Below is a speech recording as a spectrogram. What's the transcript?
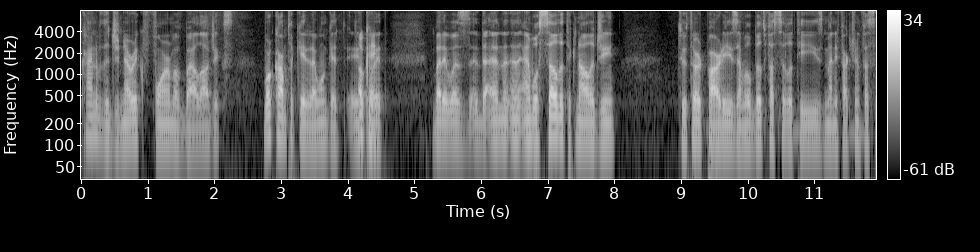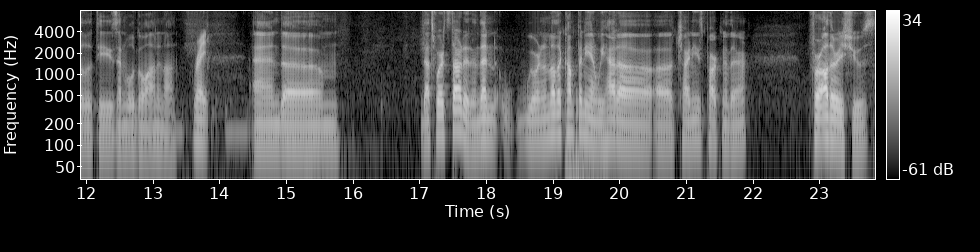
kind of the generic form of biologics. More complicated. I won't get into Okay. it, but it was and, and and we'll sell the technology to third parties, and we'll build facilities, manufacturing facilities, and we'll go on and on. Right. And um, that's where it started. And then we were in another company, and we had a, a Chinese partner there for other issues.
